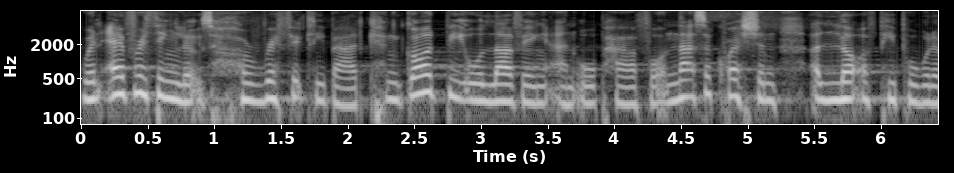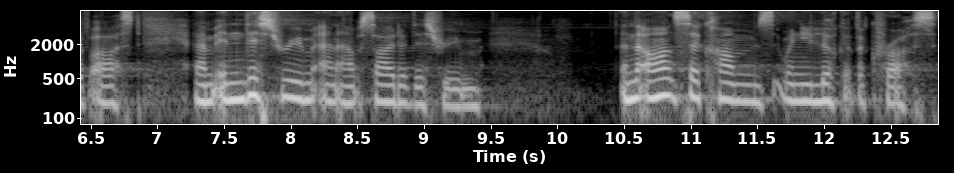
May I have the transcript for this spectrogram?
When everything looks horrifically bad, can God be all loving and all powerful? And that's a question a lot of people would have asked um, in this room and outside of this room. And the answer comes when you look at the cross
